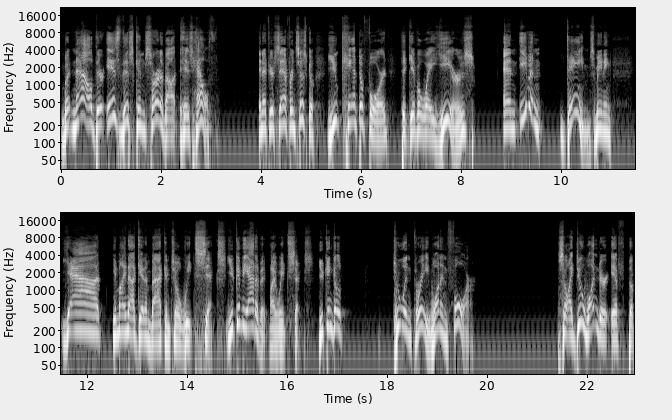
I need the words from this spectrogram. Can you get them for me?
But now there is this concern about his health. And if you're San Francisco, you can't afford to give away years and even games, meaning, yeah, you might not get him back until week six. You can be out of it by week six. You can go two and three, one and four. So I do wonder if the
